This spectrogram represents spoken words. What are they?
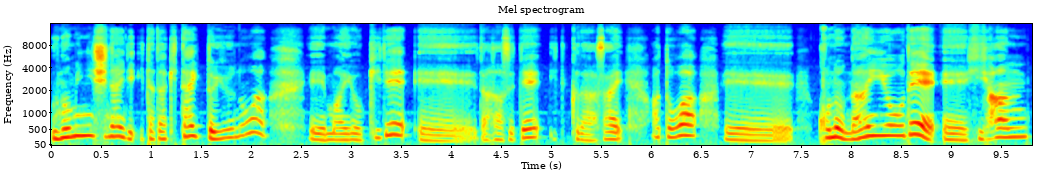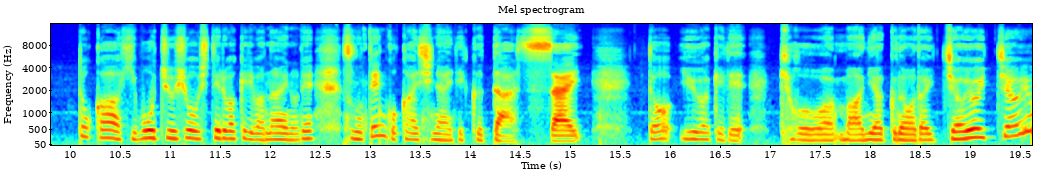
鵜呑みにしないでいただきたいというのは、えー、前置きで、えー、出させてください。あとは、えこの内容で、え批判とか誹謗中傷してるわけではないのでその点誤解しないでください。というわけで今日はマニアックな話題いっちゃうよいっちゃうよ。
